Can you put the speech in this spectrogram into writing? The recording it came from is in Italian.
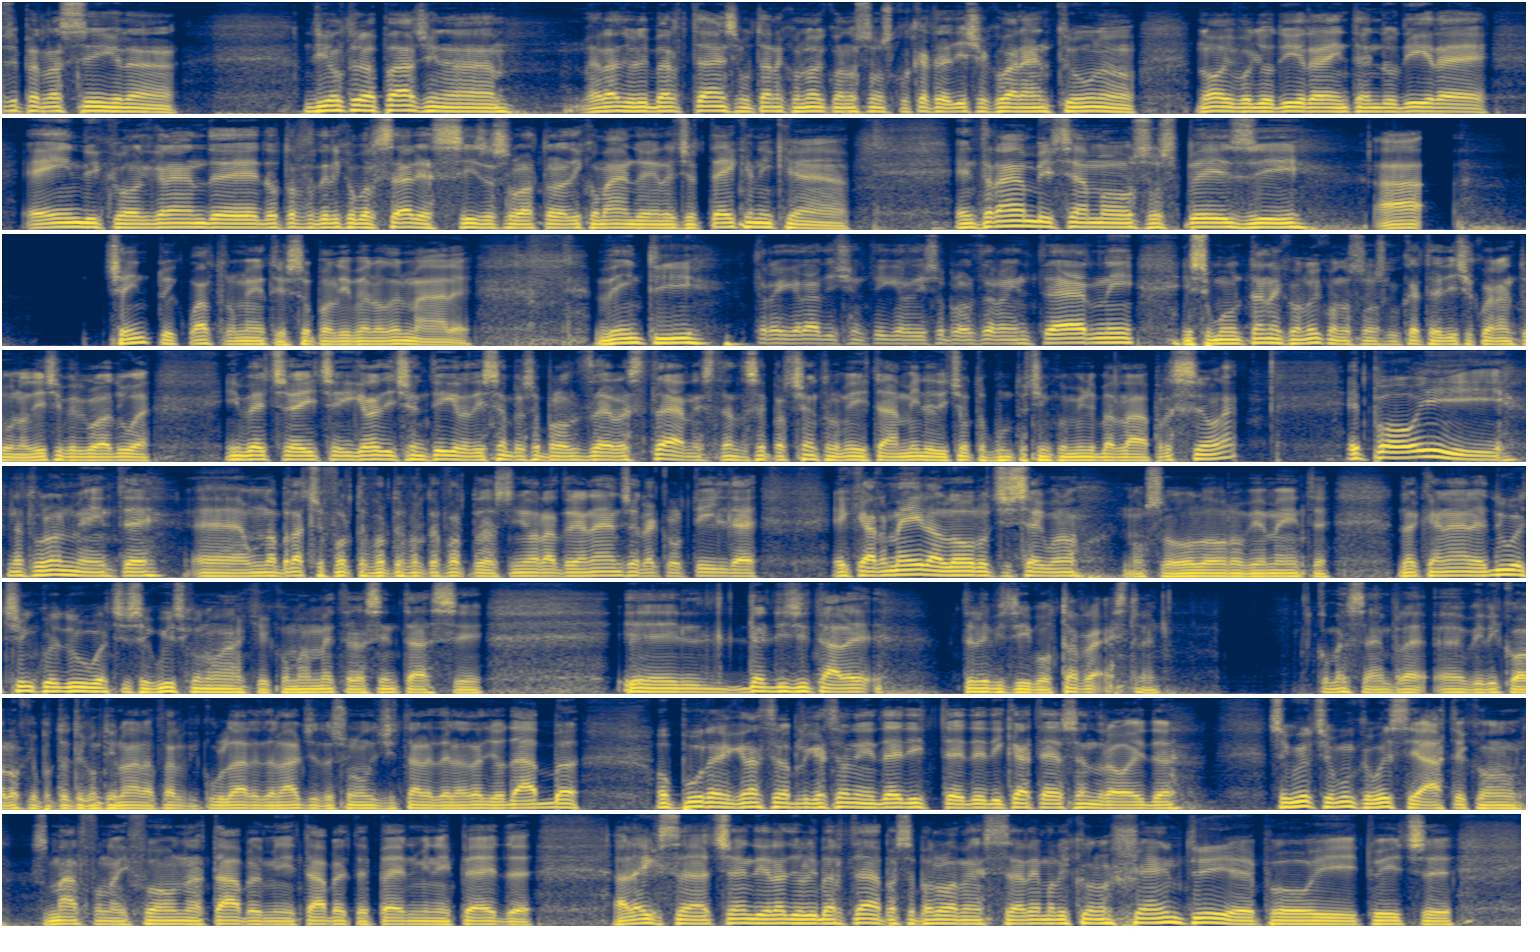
Applausi per la sigla di Oltre la pagina Radio Libertà in simultanea con noi quando sono scoccate le 10.41 noi voglio dire, intendo dire e indico il grande dottor Federico Borsari assiso sulla torre di comando in regia tecnica. Entrambi siamo sospesi a 104 metri sopra il livello del mare. 20 3 gradi centigradi sopra lo zero interni, in simultanea con noi quando sono scoccate le 10.41, 10,2 invece i, i, gradi centigradi sempre sopra lo zero esterni, 76% l'umidità, 1018.5 millibar la pressione. E poi, naturalmente, eh, un abbraccio forte, forte, forte, forte dalla signora Adriana Angela, Clotilde e Carmela. Loro ci seguono, non solo loro ovviamente, dal canale 252, ci seguiscono anche, come ammette la sintassi, eh, del digitale televisivo terrestre. Come sempre eh, vi ricordo che potete continuare a farvi cullare dall'agito suono digitale della Radio DAB oppure grazie all'applicazione inedite dedicate a Android. Seguirci ovunque voi siate con smartphone, iPhone, tablet, mini tablet, iPad, mini iPad. Alexa, accendi Radio Libertà, passaparola, ve ne saremo riconoscenti. E poi Twitch,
